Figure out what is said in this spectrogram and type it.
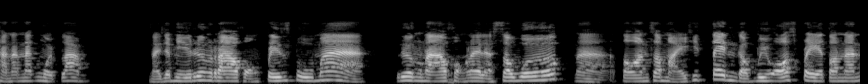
ฐานะนักมวยปล้ำไหนจะมีเรื่องราวของ Prince Puma เรื่องราวของอะไรล่ะ s w e r v e อ่าตอนสมัยที่เต้นกับวิลออสเปรย์ตอนนั้น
